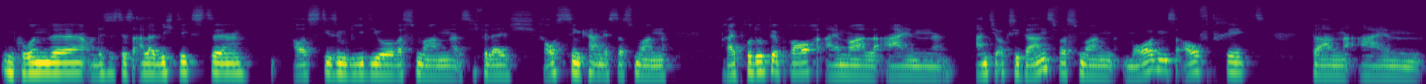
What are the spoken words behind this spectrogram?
Im Grunde, und das ist das Allerwichtigste aus diesem Video, was man sich vielleicht rausziehen kann, ist, dass man drei Produkte braucht. Einmal ein Antioxidant, was man morgens aufträgt, dann ein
